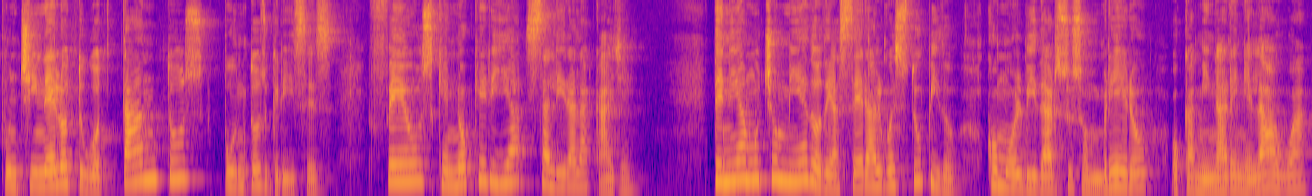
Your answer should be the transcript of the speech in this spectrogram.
Punchinello tuvo tantos puntos grises feos que no quería salir a la calle. Tenía mucho miedo de hacer algo estúpido, como olvidar su sombrero o caminar en el agua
